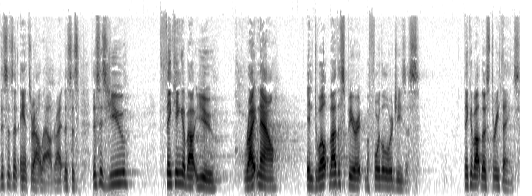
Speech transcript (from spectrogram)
this isn't answer out loud right? This is this is you thinking about you right now indwelt by the spirit before the lord jesus. Think about those three things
